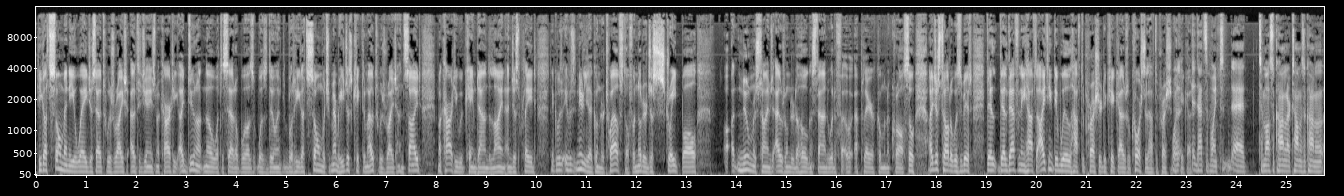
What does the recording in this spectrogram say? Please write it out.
He got so many away just out to his right, out to James McCarthy. I do not know what the setup was was doing, but he got so much. Remember, he just kicked him out to his right hand side. McCarthy came down the line and just played like it was it was nearly like under twelve stuff. Another just straight ball uh, numerous times out under the Hogan stand with a player coming across. So I just thought it was a bit. They'll they'll definitely have to. I think they will have to pressure to kick out. Of course, they'll have to pressure well, to kick out. that's the point. Uh, Tomas O'Connell or Thomas O'Connell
